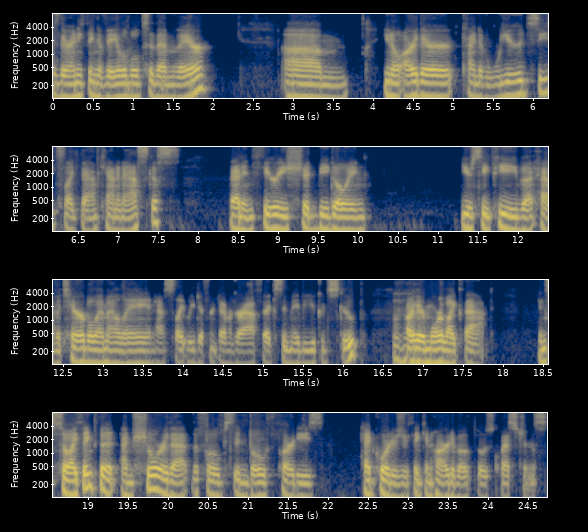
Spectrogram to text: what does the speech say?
Is there anything available to them there? Um, you know, are there kind of weird seats like Banff Kananaskis that in theory should be going UCP but have a terrible MLA and have slightly different demographics and maybe you could scoop? Mm-hmm. Are there more like that? And so I think that I'm sure that the folks in both parties' headquarters are thinking hard about those questions.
